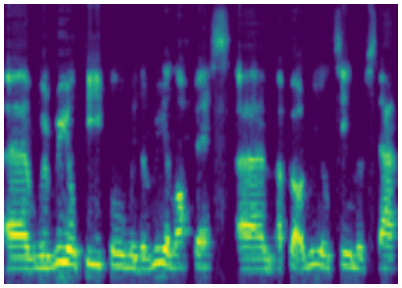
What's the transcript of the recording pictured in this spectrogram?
Uh, we're real people with a real office. Um, I've got a real team of staff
